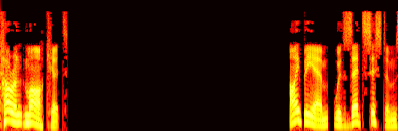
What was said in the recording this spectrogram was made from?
Current market IBM, with Z Systems,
